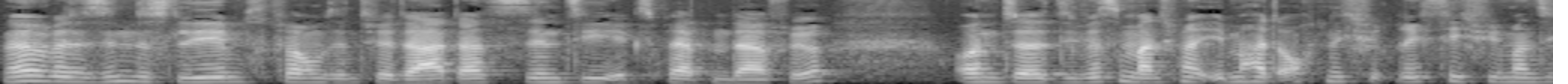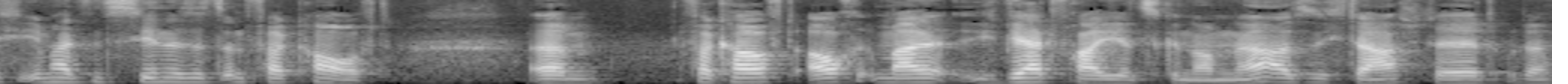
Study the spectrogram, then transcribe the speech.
ne, über den Sinn des Lebens, warum sind wir da, das sind die Experten dafür. Und äh, die wissen manchmal eben halt auch nicht richtig, wie man sich eben halt in Szene sitzt und verkauft. Ähm, verkauft auch mal wertfrei jetzt genommen, ne? also sich darstellt oder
